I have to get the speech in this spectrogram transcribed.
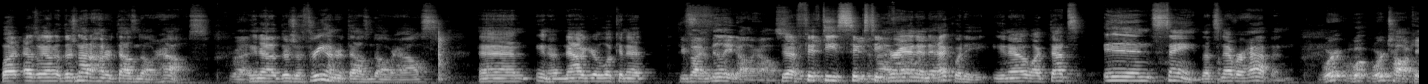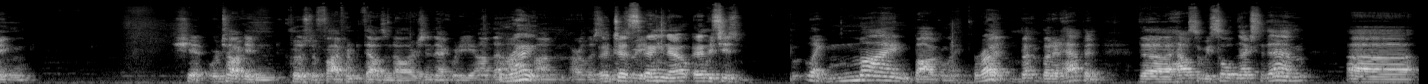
But as we know, there's not a hundred thousand dollar house. Right. You know, there's a three hundred thousand dollar house, and you know now you're looking at if you buy a million dollar house, yeah, you 50, 60 grand in equity. You know, like that's insane. That's never happened. We're we're talking. Shit, we're talking close to five hundred thousand dollars in equity on the Right. on, on our listing. It just week, you know, and which is like mind-boggling. Right. But, but but it happened. The house that we sold next to them uh,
